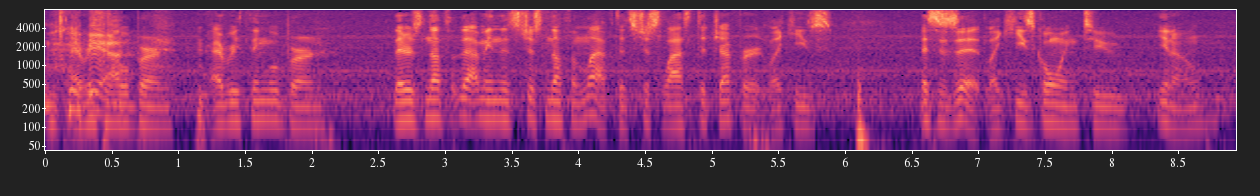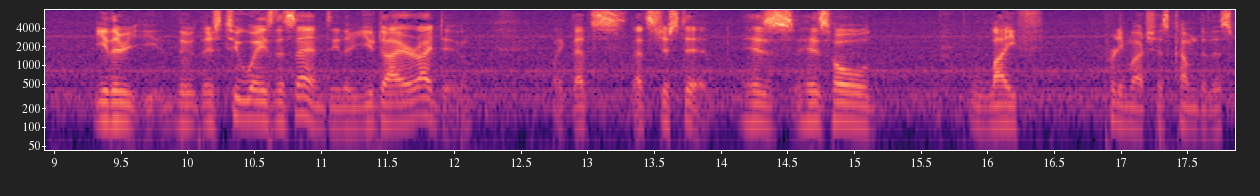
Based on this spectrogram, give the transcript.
Everything Yeah. will burn. Everything will burn. There's nothing. I mean, it's just nothing left. It's just last ditch effort. Like he's, this is it. Like he's going to, you know, either there's two ways this ends. Either you die or I do. Like that's that's just it. His his whole life, pretty much, has come to this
